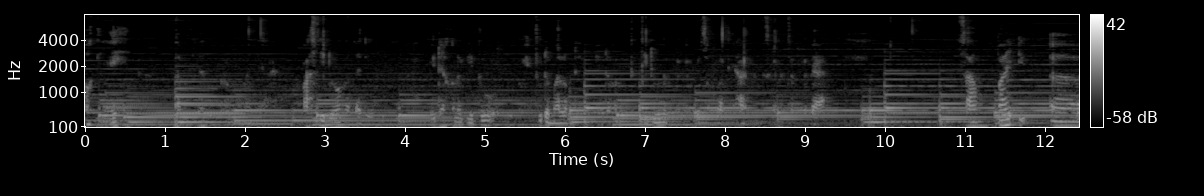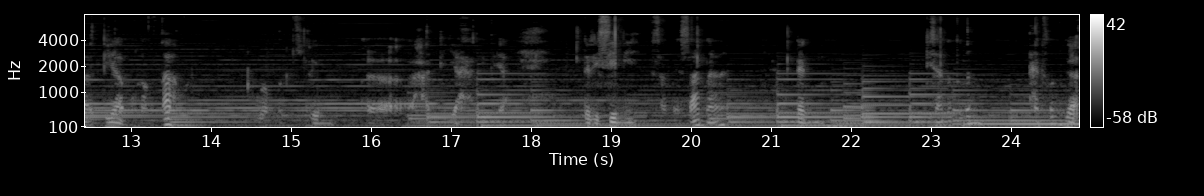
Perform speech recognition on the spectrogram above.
oke. Okay. hubungannya pasti dong kata dia. Udah kalau gitu itu udah malam deh. Udah kalau gitu tidur besok latihan segala macam. Udah. Sampai uh, dia ulang tahun gua pun kirim uh, hadiah gitu ya dari sini sampai sana. Dan di sana tuh kan handphone nggak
